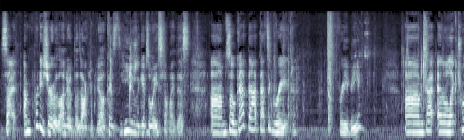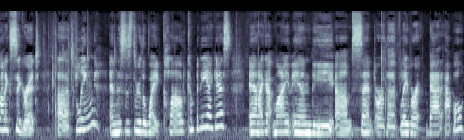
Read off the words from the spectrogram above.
So I, am pretty sure it was under the Dr. Phil because he usually gives away stuff like this. Um, so got that, that's a great freebie. Um, got an electronic cigarette uh, Fling, and this is through the White Cloud Company, I guess. And I got mine in the um, scent or the flavor Bad Apple.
